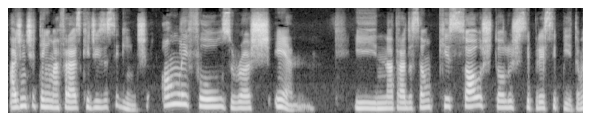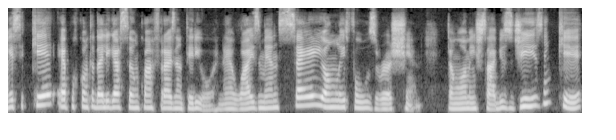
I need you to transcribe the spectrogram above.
a gente tem uma frase que diz o seguinte: Only fools rush in e na tradução que só os tolos se precipitam. Esse que é por conta da ligação com a frase anterior, né? Wise men say only fools rush in. Então, homens sábios dizem que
